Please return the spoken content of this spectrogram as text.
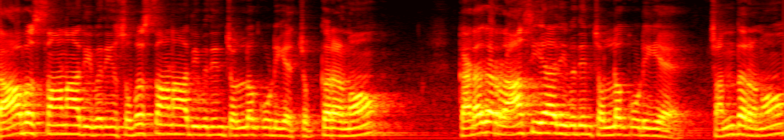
லாபஸ்தானாதிபதியும் சுபஸ்தானாதிபதின்னு சொல்லக்கூடிய சுக்கரனும் கடக ராசியாதிபதின்னு சொல்லக்கூடிய சந்திரனும்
